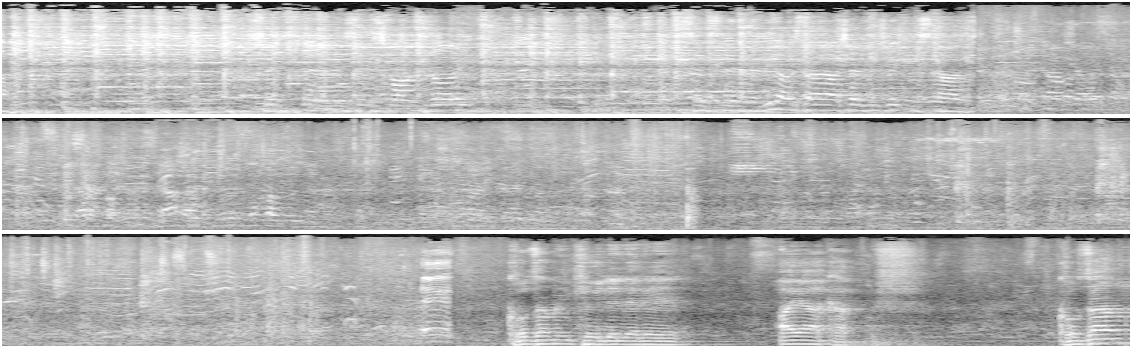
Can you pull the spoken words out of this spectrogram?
Ah. Ses kontrol. Ses. Biraz daha açabilecek misin abi? Kozan'ın köylüleri ayağa kalkmış. Kozan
